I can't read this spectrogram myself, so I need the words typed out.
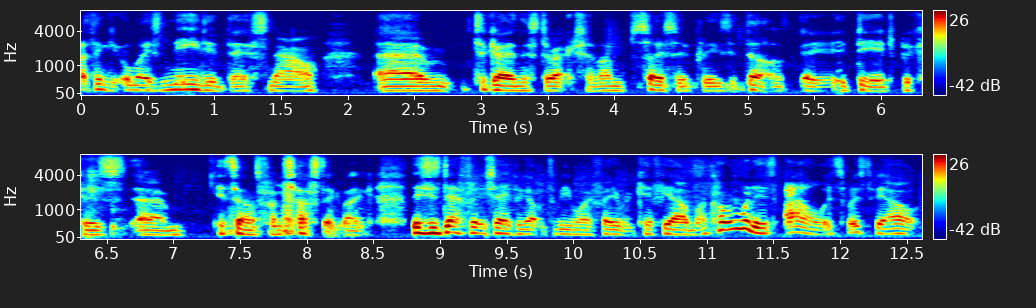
I think it almost needed this now um, to go in this direction. I'm so so pleased it does. It, it did because um, it sounds fantastic. Like this is definitely shaping up to be my favorite Kiffy album. I can't remember when it's out. It's supposed to be out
